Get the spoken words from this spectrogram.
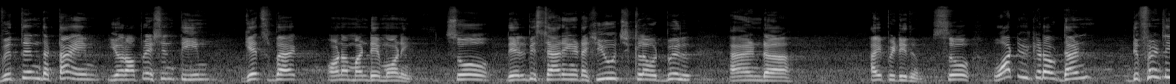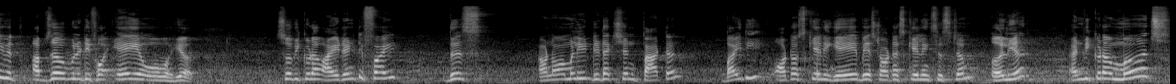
within the time your operation team gets back on a Monday morning. So they'll be staring at a huge cloud bill and uh, I pity them. So what we could have done differently with observability for AI over here. So we could have identified this anomaly detection pattern by the auto-scaling, AI-based auto-scaling system earlier, and we could have merged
